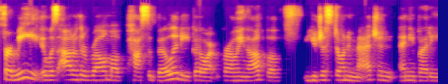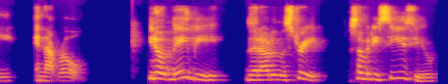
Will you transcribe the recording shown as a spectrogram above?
for me, it was out of the realm of possibility go, growing up of you just don't imagine anybody in that role. You know, it may be that out on the street, somebody sees you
